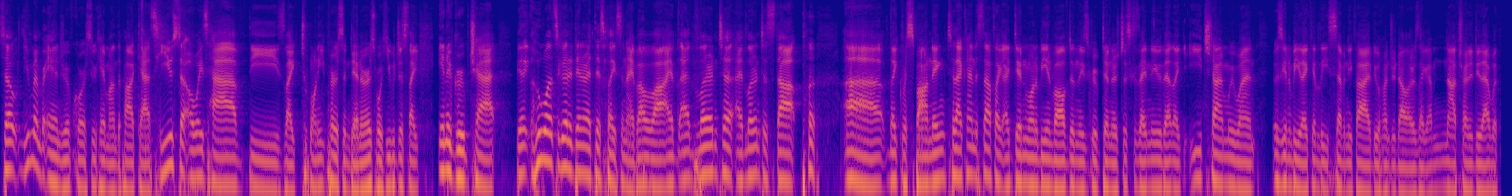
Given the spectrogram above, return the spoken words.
so you remember Andrew, of course, who came on the podcast. He used to always have these like twenty person dinners where he would just like in a group chat be like, "Who wants to go to dinner at this place tonight?" Blah blah blah. I, I'd learned to I'd learned to stop. uh, like responding to that kind of stuff. Like I didn't want to be involved in these group dinners just because I knew that like each time we went, it was going to be like at least seventy five to hundred dollars. Like I'm not trying to do that with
